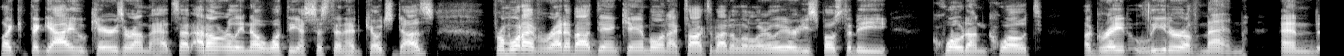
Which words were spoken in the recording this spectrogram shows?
Like the guy who carries around the headset. I don't really know what the assistant head coach does from what I've read about Dan Campbell, and I talked about a little earlier, he's supposed to be quote unquote a great leader of men and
